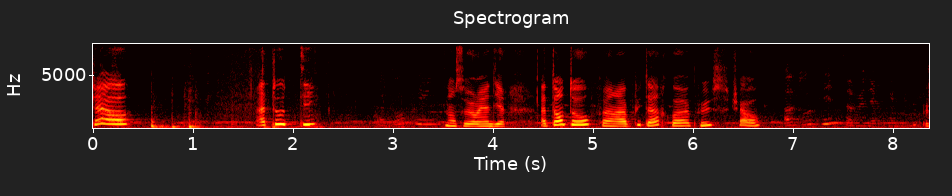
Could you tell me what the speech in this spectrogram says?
Ciao À tutti. Non, ça veut rien dire. À tantôt. Enfin, à plus tard, quoi. À plus. Ciao. À tutti, ça veut dire quelque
